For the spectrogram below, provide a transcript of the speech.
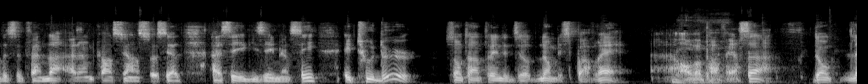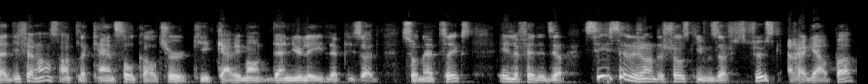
de cette femme-là, elle a une conscience sociale assez aiguisée, merci. Et tous deux sont en train de dire, non, mais c'est pas vrai. on va pas faire ça. Donc, la différence entre le cancel culture, qui est carrément d'annuler l'épisode sur Netflix, et le fait de dire, si c'est le genre de choses qui vous offusquent, regarde pas.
